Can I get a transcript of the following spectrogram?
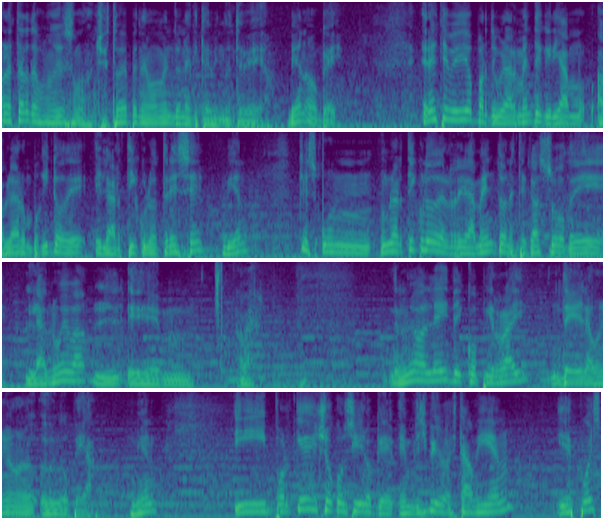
Buenas tardes, buenos días o buenas noches. Todo depende del momento en el que estés viendo este video. ¿Bien? Ok. En este video particularmente quería hablar un poquito del el artículo 13, ¿bien? Que es un, un, artículo del reglamento, en este caso de la nueva... Eh, a ver. De la nueva ley de copyright de la Unión Europea. ¿Bien? Y por qué yo considero que en principio está bien y después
